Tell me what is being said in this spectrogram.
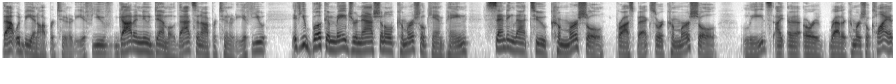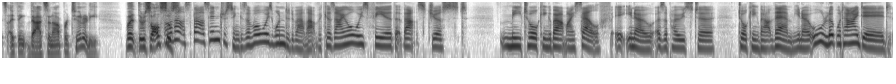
that would be an opportunity. If you've got a new demo, that's an opportunity. If you if you book a major national commercial campaign, sending that to commercial prospects or commercial leads, I, uh, or rather commercial clients, I think that's an opportunity. But there's also Oh, that's that's interesting because I've always wondered about that because I always fear that that's just me talking about myself, it, you know, as opposed to talking about them. You know, oh look what I did.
